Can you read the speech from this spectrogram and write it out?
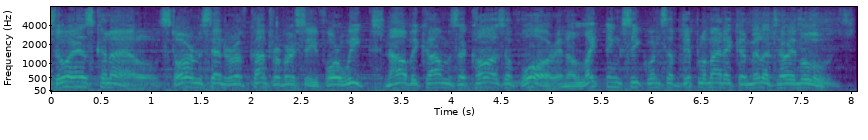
Suez Canal, storm center of controversy for weeks, now becomes a cause of war in a lightning sequence of diplomatic and military moves.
